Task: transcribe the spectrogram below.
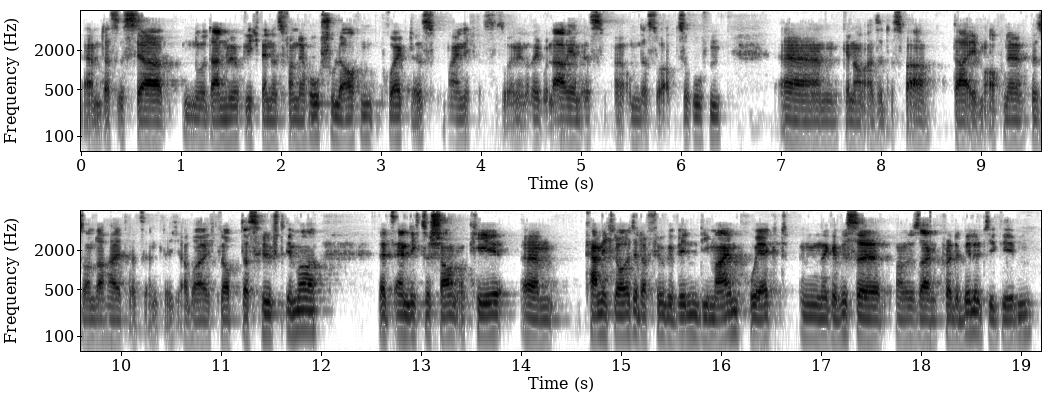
ähm, das ist ja nur dann möglich, wenn es von der Hochschule auch ein Projekt ist, meine ich, dass es so in den Regularien ist, äh, um das so abzurufen. Ähm, genau, also das war da eben auch eine Besonderheit letztendlich. Aber ich glaube, das hilft immer letztendlich zu schauen, okay, ähm, kann ich Leute dafür gewinnen, die meinem Projekt eine gewisse, man würde sagen, Credibility geben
